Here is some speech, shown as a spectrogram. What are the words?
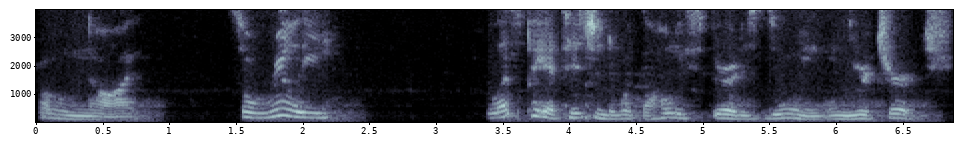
Probably not. So, really, let's pay attention to what the Holy Spirit is doing in your church,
